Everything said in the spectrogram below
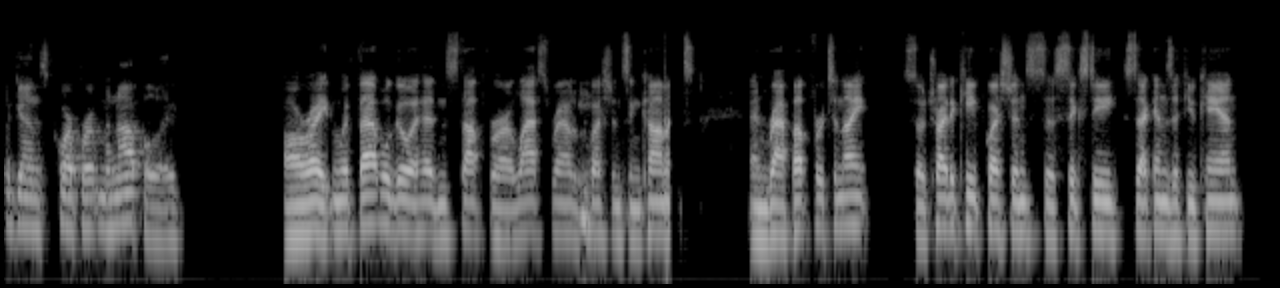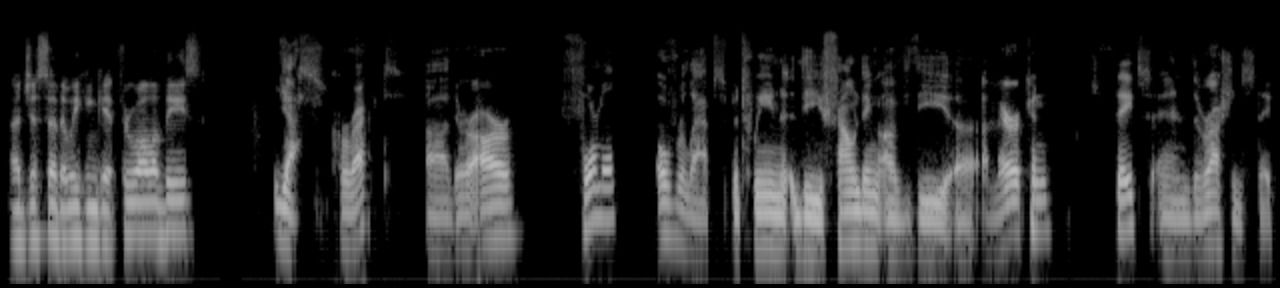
against corporate monopoly. All right. And with that, we'll go ahead and stop for our last round of questions and comments and wrap up for tonight. So try to keep questions to 60 seconds if you can, uh, just so that we can get through all of these. Yes, correct. Uh, there are formal overlaps between the founding of the uh, American states and the Russian state.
